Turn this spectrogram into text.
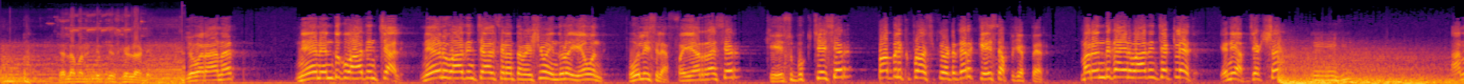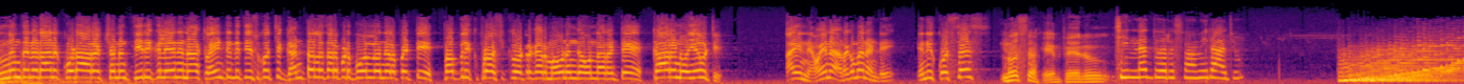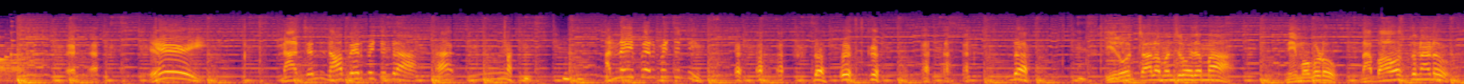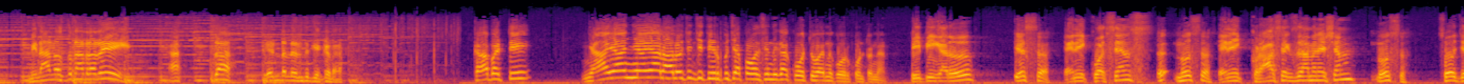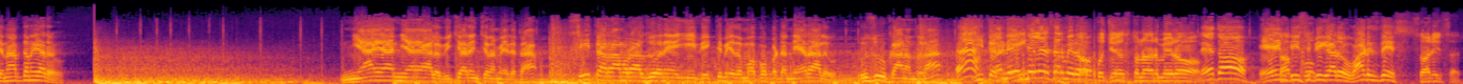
చెల్లమని తీసుకెళ్ళండి. యువర్ ఆనర్ నేనెందుకు వాదించాలి? నేను వాదించాల్సినంత విషయం ఇందులో ఏముంది? పోలీసులు ఎఫ్ఐఆర్ రాశారు కేసు బుక్ చేశారు పబ్లిక్ ప్రాసిక్యూటర్ గారు కేసు అప్పచెప్పారు. మరెందుకు ఆయన వాదించట్లేదు? ఎనీ అబ్జెక్షన్ అన్నం తినడానికి కూడా ఆరక్షణం తీరిక లేని నా క్లయింట్ని తీసుకొచ్చి గంటల తరబడి బోన్లో నిలబెట్టి పబ్లిక్ ప్రాసిక్యూటర్ గారు మౌనంగా ఉన్నారంటే కారణం ఏమిటి? ఆయన ఏమైనా అడగమనండి? ఎనీ క్వశ్చన్స్ నో సార్ ఏం పేరు? చిన్న దొరస్వామి రాజు. ఏయ్! నా చెల్లి నా పేరు పెట్టిందిరా? అన్నయ్య పేరు పెట్టింది. ఈ రోజు చాలా మంచి రోజమ్మా. నీ మొగుడు నా బావ వస్తున్నాడు. మీ నాన్న వస్తున్నాడు రే ఎండలు ఎందుకు ఇక్కడ? కాబట్టి న్యాయాన్యాయాలు ఆలోచించి తీర్పు చెప్పవలసిందిగా కోర్టు వారిని కోరుకుంటున్నాను. పిపి గారు? Yes sir any questions no sir any cross examination no sir so Janardhan గారు న్యాయ న్యాయాలు విచారించిన మీదట సీతారామరాజు అనే ఈ వ్యక్తి మీద మోపబడ్డ నేరాలు రుజువు కానందున ఇతన్ని- సార్ మీరు. తప్పు చేస్తున్నారు మీరు. లేదో. ఏం తప్పు. డీసీపీ గారు? What is this sorry sir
